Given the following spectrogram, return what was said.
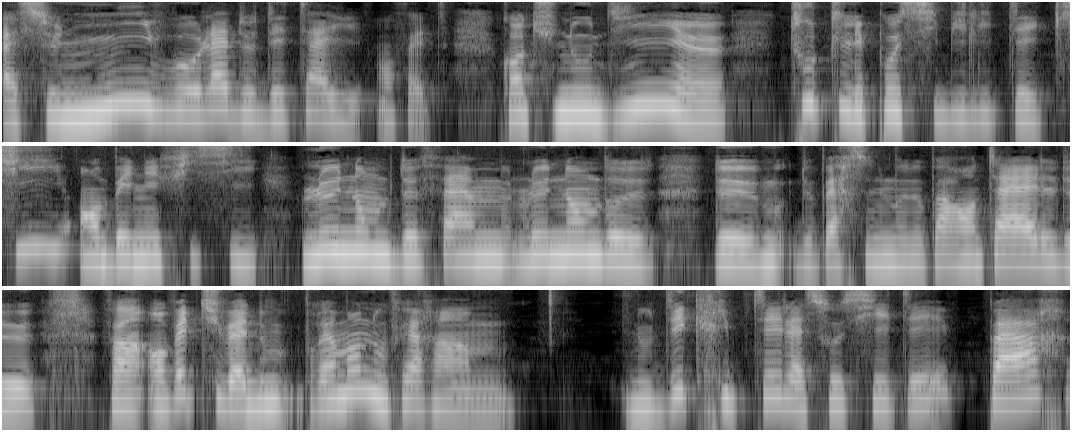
à ce niveau-là de détail, en fait. Quand tu nous dis euh, toutes les possibilités, qui en bénéficie, le nombre de femmes, le nombre de, de, de personnes monoparentales, de, enfin, en fait, tu vas nous, vraiment nous faire un, nous décrypter la société par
